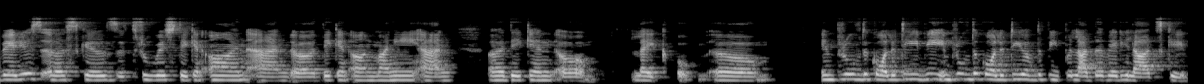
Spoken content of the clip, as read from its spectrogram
various uh, skills through which they can earn and uh, they can earn money and uh, they can um, like um, improve the quality. We improve the quality of the people at the very large scale.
